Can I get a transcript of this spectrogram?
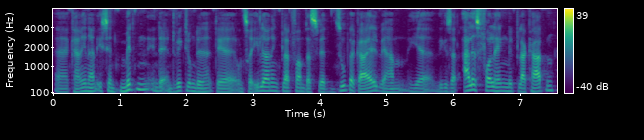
Karina äh, und ich sind mitten in der Entwicklung der, der unserer E-Learning-Plattform. Das wird super geil. Wir haben hier, wie gesagt, alles vollhängen mit Plakaten.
